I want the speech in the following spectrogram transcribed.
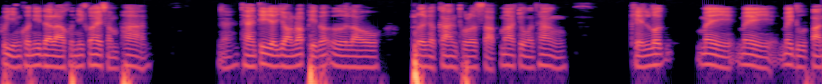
ผู้หญิงคนนี้ดาราคนนี้ก็ให้สัมภาษณ์ นะแทนที่จะยอมรับผิดว่าเออเราเพลินกับการโทรศัพท์มากจนกระทั่งเข็นรถไม่ไม่ไม่ดูปัน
